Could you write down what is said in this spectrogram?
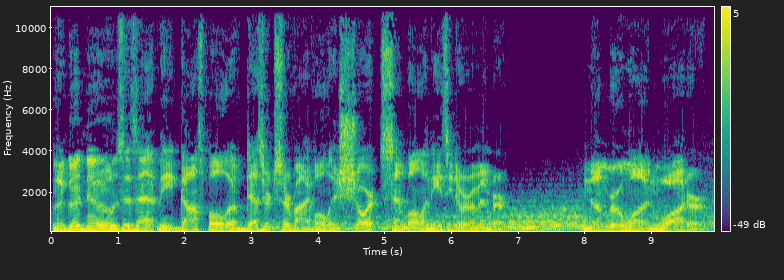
The good news is that the gospel of desert survival is short, simple, and easy to remember. Number one, water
